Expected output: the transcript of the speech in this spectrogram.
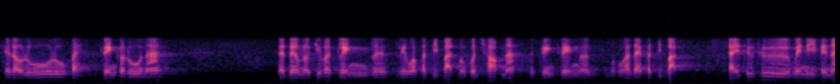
ให้เรารู้รู้ไป เกร็งก็รู้นะ แต่เดิมเราคิดว่าเกร็งเรียกว่าปฏิบัติบางคนชอบนะเกร็งเกร็งแล้วบอกว่าได้ปฏิบัติ ใจทื่อๆ ไม่หนีไปไหน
